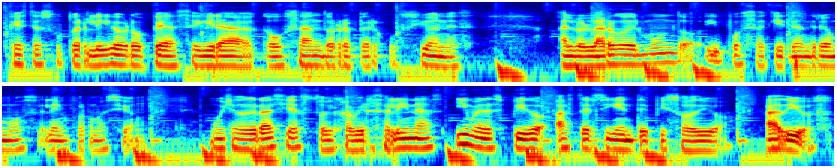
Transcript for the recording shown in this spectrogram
que esta Superliga Europea seguirá causando repercusiones a lo largo del mundo y pues aquí tendremos la información. Muchas gracias, soy Javier Salinas y me despido hasta el siguiente episodio. Adiós.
